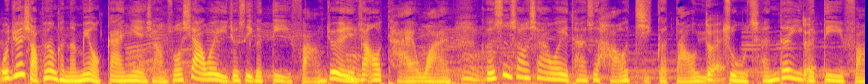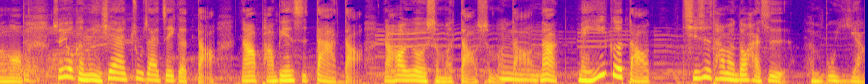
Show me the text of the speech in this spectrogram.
我觉得小朋友可能没有概念，想说夏威夷就是一个地方，就有点像哦台湾。嗯可是事实上，夏威夷它是好几个岛屿组成的一个地方哦对，所以有可能你现在住在这个岛，然后旁边是大岛，然后又有什么岛什么岛，嗯那每一个岛其实他们都还是很不一样。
